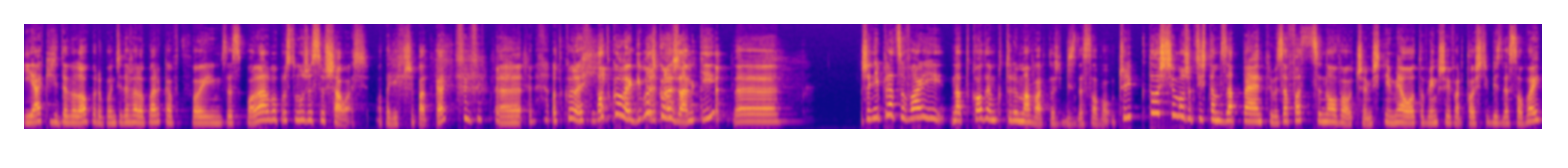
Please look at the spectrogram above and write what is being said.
jakiś deweloper bądź deweloperka w twoim zespole, albo po prostu może słyszałaś o takich przypadkach. E, od kolegi. Od kolegi bądź koleżanki. E, że nie pracowali nad kodem, który ma wartość biznesową. Czyli ktoś się może gdzieś tam zapętlił, zafascynował czymś, nie miało to większej wartości biznesowej.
